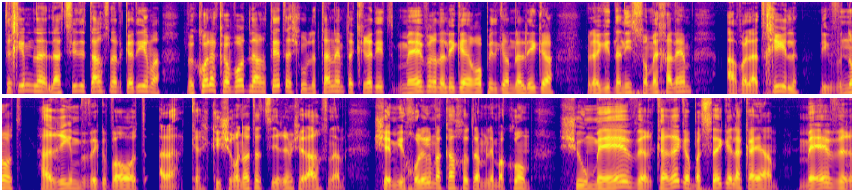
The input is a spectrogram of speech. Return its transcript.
צריכים להצעיד את ארסנל קדימה וכל הכבוד לארטטה שהוא נתן להם את הקרדיט מעבר לליגה האירופית גם לליגה ולהגיד אני סומך עליהם אבל להתחיל לבנות הרים וגבעות על הכישרונות הצעירים של ארסנל שהם יכולים לקחת אותם למקום שהוא מעבר כרגע בסגל הקיים מעבר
